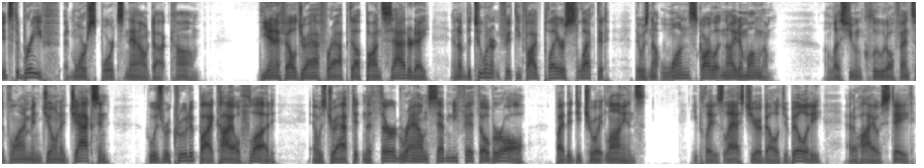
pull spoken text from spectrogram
It's the brief at moresportsnow.com. The NFL draft wrapped up on Saturday, and of the 255 players selected, there was not one Scarlet Knight among them, unless you include offensive lineman Jonah Jackson, who was recruited by Kyle Flood and was drafted in the third round, 75th overall, by the Detroit Lions. He played his last year of eligibility at Ohio State.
